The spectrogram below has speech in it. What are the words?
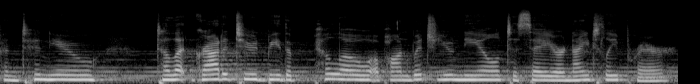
Continue to let gratitude be the pillow upon which you kneel to say your nightly prayer,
